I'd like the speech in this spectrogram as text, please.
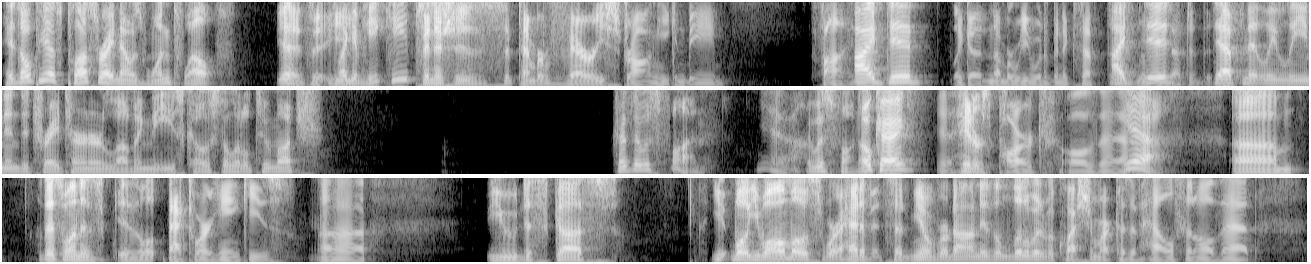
his OPS plus right now is 112. yeah, it's he like if he keeps finishes September very strong, he can be fine. I did like a number we would have been accepted. I we would have did accepted definitely lean into Trea Turner loving the East Coast a little too much. Cuz it was fun. Yeah, It was fun. Okay. yeah. Hitters Park, all that. Yeah. Um, this one is is back to our Yankees. Uh, you discussed. You, well, you almost were ahead of it. Said you know Rodon is a little bit of a question mark because of health and all that.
